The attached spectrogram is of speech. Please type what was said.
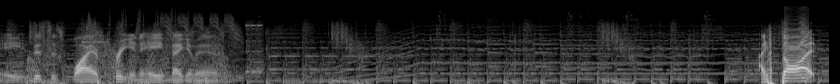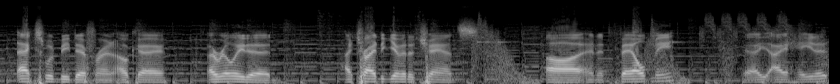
hate. This is why I freaking hate Mega Man. I thought X would be different. Okay, I really did. I tried to give it a chance uh, and it failed me. I, I hate it.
